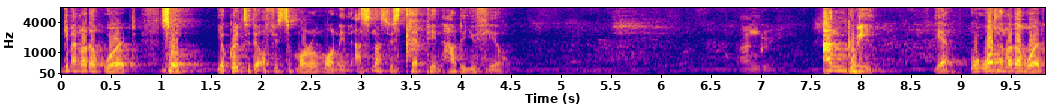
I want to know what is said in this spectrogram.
Give another word. So you're going to the office tomorrow morning. As soon as you step in, how do you feel? angry. Angry. Yeah. What another word?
